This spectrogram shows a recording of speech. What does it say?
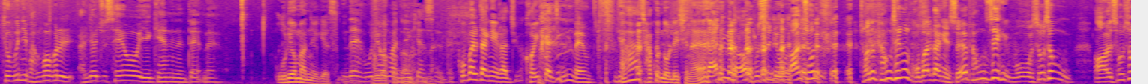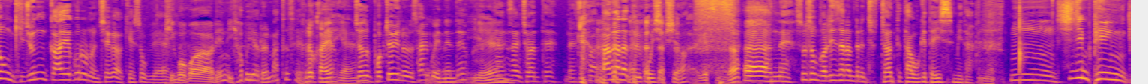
두 분이 방법을 알려주세요. 얘기했는데 네. 우려만 얘기했습니다. 네, 우려만 얘기했어요. 네. 고발당해가지고 거기까지는 네. 아, 자꾸 놀리시네. 네, 아닙니다. 무슨 요? 아, 전 저는 평생을 고발당했어요. 평생 뭐 소송 아, 소송 기준 가액으로는 제가 계속 네. 피고발인 협의회를 맡으세요. 그럴까요? 예. 저는 법조인으로 살고 예. 있는데요. 예. 항상 저한테 네, 빵 하나 들고 오십시오. 알겠습니다. 아, 네. 소송 걸린 사람들은 저, 한테다 오게 돼 있습니다. 네. 음, 시진핑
